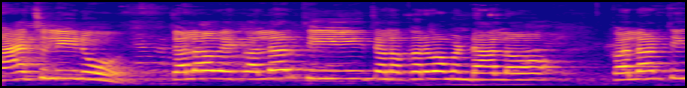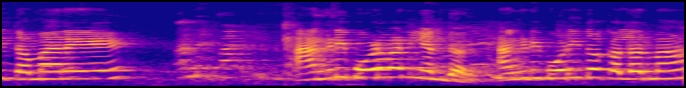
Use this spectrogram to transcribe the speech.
માછલીનું. ચલો હવે કલરથી ચલો કરવા મંડાલો કલરથી તમારે આંગળી બોળવાની અંદર. આંગળી બોળી દો કલરમાં?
